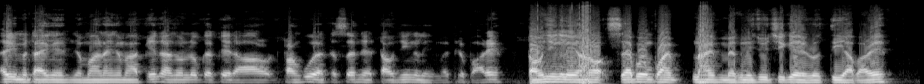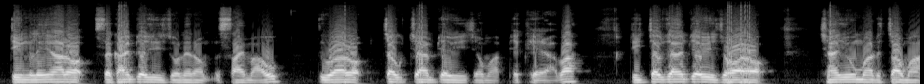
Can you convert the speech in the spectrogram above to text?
အဲဒီမတိုင်ခင်မြန်မာနိုင်ငံမှာအပြင်းထန်ဆုံးလှုပ်ခတ်ခဲ့တာကတော့1930နဲ့တောင်ကြီးငလင်ပဲဖြစ်ပါတယ်။တောင်ကြီးငလင်ကတော့7.9 magnitude ရှိခဲ့တယ်လို့သိရပါတယ်။ဒီငလင်ကတော့စကိုင်းပြည့်ရည်ကျော်နဲ့တော့မဆိုင်ပါဘူး။သူကတော့ကြောက်ကြမ်းပြည့်ရည်ကျော်မှာဖြစ်ခဲ့တာပါ။ဒီကြောက်ကြမ်းပြည့်ရည်ကျော်ကတော့ချမ်းရိုးမှာတစ်ကြောက်မှာ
